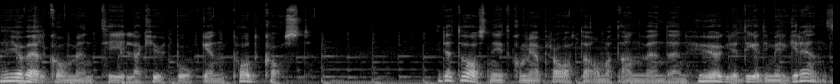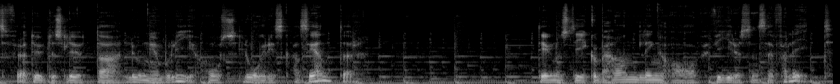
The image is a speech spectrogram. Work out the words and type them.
Hej och välkommen till Akutboken Podcast. I detta avsnitt kommer jag prata om att använda en högre D-dimergräns för att utesluta lungemboli hos lågriskpatienter. Diagnostik och behandling av virusencefalit.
